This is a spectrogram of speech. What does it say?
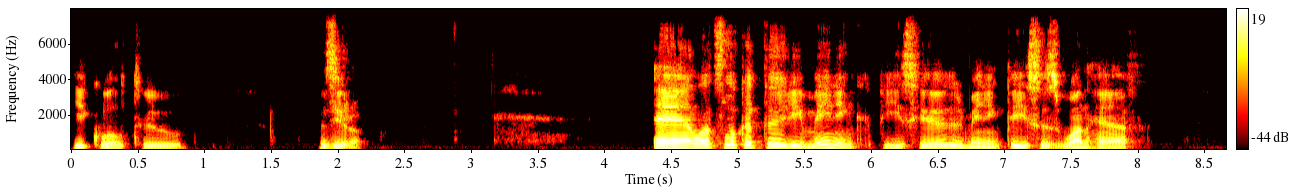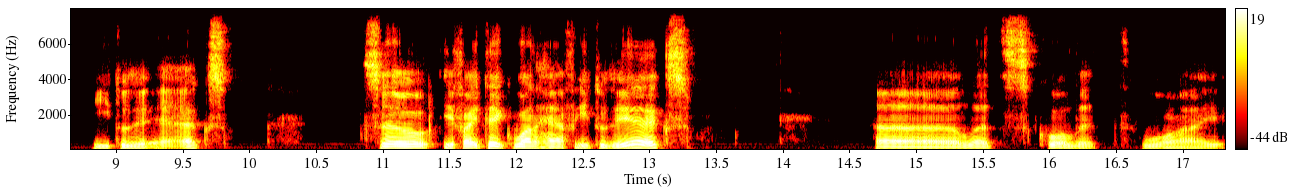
equal to 0. And let's look at the remaining piece here. The remaining piece is 1 half e to the x. So if I take 1 half e to the x, uh, let's call it yp.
